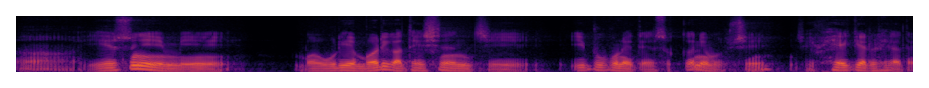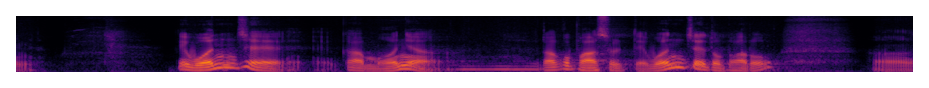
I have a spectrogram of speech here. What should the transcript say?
어, 예수님이 뭐 우리의 머리가 되시는지 이 부분에 대해서 끊임없이 회개를 해야 됩니다. 원죄가 뭐냐 라고 봤을 때 원죄도 바로 어,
